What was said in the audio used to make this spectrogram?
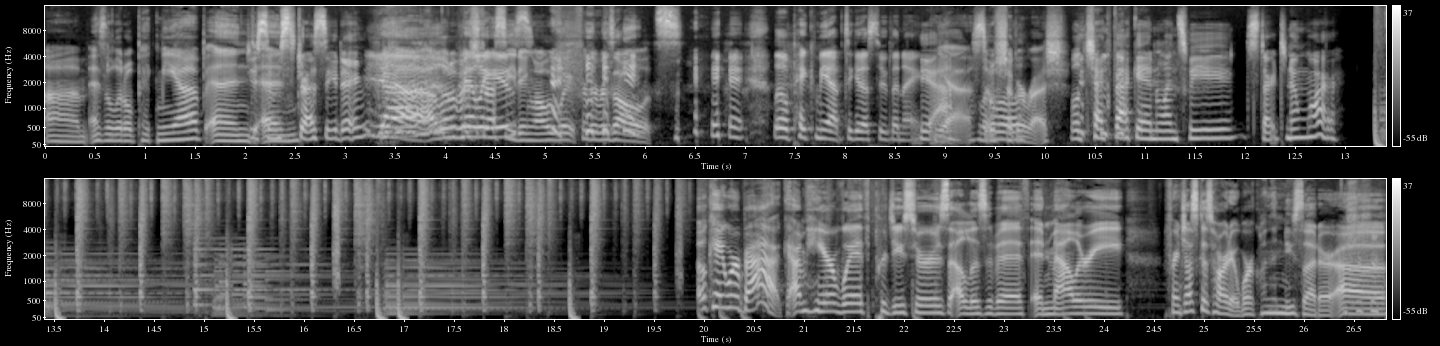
um, as a little pick me up and Do some and- stress eating. yeah, a little bit of stress eating while we wait for the results. little pick me up to get us through the night. Yeah. yeah, a So little we'll- sugar rush. We'll check back in once we start to know more. Okay, we're back. I'm here with producers Elizabeth and Mallory. Francesca's hard at work on the newsletter. Uh,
